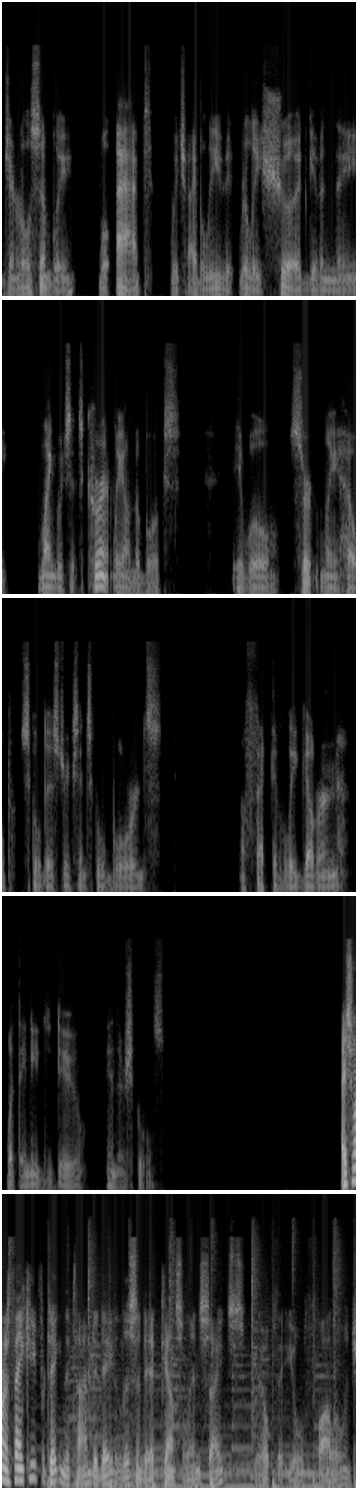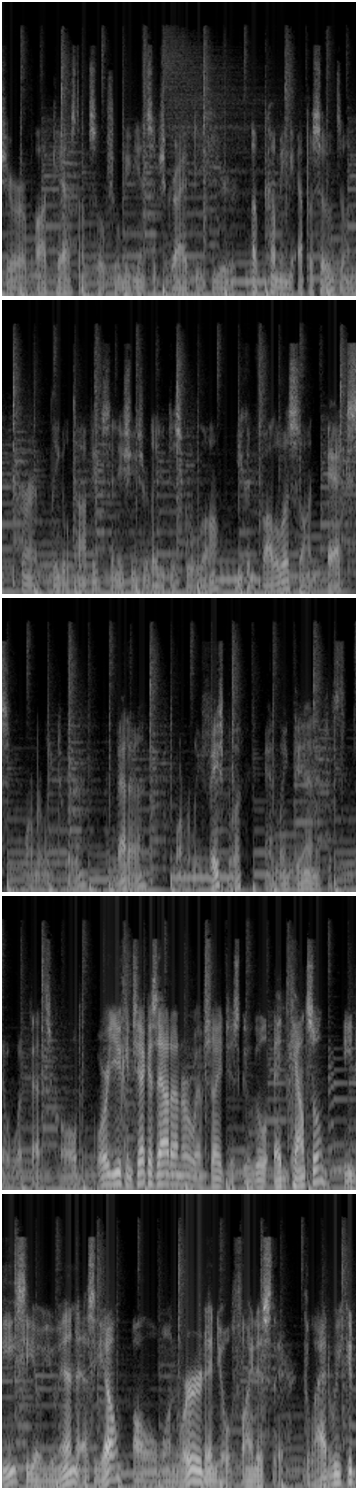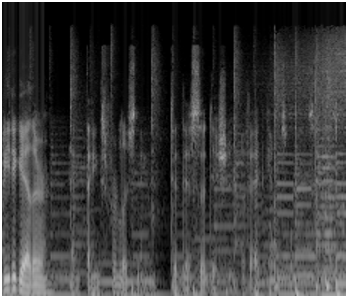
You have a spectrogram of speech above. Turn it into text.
General Assembly will act, which I believe it really should, given the language that's currently on the books, it will certainly help school districts and school boards effectively govern what they need to do in their schools. I just want to thank you for taking the time today to listen to EdCounsel Insights. We hope that you'll follow and share our podcast on social media and subscribe to hear upcoming episodes on current legal topics and issues related to school law. You can follow us on X, formerly Twitter, Meta, formerly Facebook, and LinkedIn if it's what that's called. Or you can check us out on our website. Just Google EdCounsel, E D C O U N S E L, all one word, and you'll find us there. Glad we could be together and thanks for listening to this edition of EdCounsel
